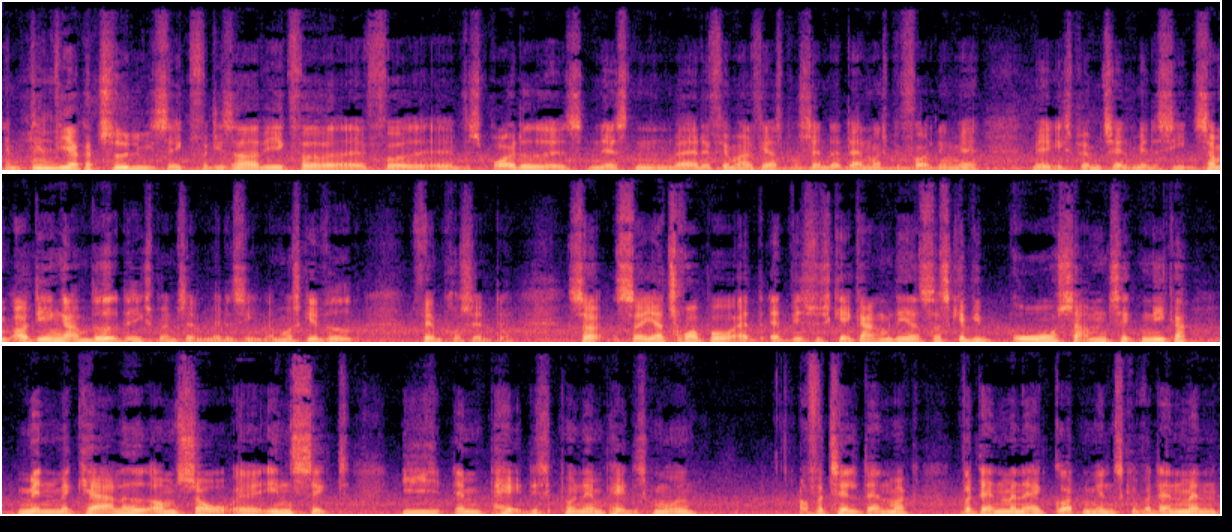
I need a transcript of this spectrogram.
Jamen det mm. virker tydeligvis ikke, fordi så har vi ikke fået, øh, fået øh, sprøjtet næsten, hvad er det, 75 procent af Danmarks befolkning med, med eksperimentel medicin. Som, og de ikke engang ved, det er eksperimentel medicin, og måske ved 5 procent det. Så, så jeg tror på, at, at hvis vi skal i gang med det her, så skal vi bruge samme teknikker, men med kærlighed, omsorg, øh, indsigt i empatisk, på en empatisk måde og fortælle Danmark, hvordan man er et godt menneske, hvordan man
